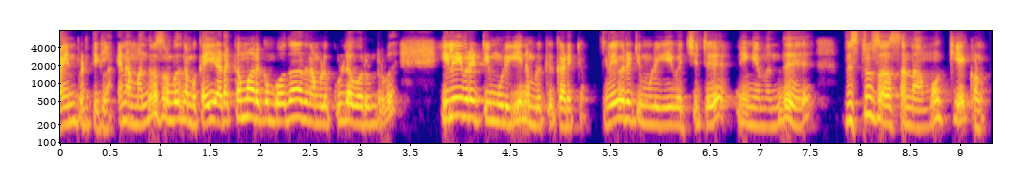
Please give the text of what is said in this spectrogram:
பயன்படுத்திக்கலாம். ஏன்னா மந்திரம் சொல்லும்போது நம்ம கை அடக்கமா இருக்கும்போது அது நம்மளுக்குள்ள வரும்ன்றது இலை விரட்டி மூலிகை நம்மளுக்கு கிடைக்கும். இலை விரட்டி மூலிகையை வச்சுட்டு நீங்க வந்து விஷ்ணு சஹஸ்ரநாமம் கேட்கணும்.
